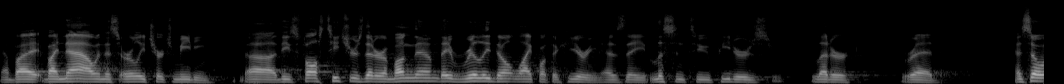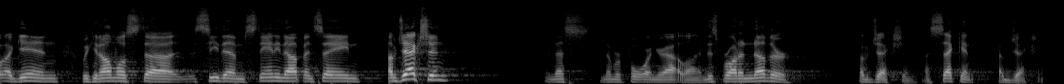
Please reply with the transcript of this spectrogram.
Now, by, by now, in this early church meeting, uh, these false teachers that are among them, they really don't like what they're hearing as they listen to Peter's letter read. And so, again, we can almost uh, see them standing up and saying, Objection! And that's number four on your outline. This brought another objection, a second objection.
